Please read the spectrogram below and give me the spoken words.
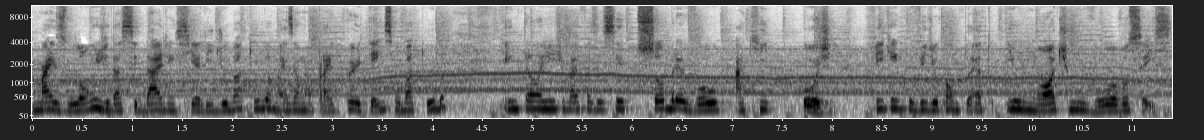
mais longe da cidade em si ali de Ubatuba, mas é uma praia que pertence a Ubatuba. Então a gente vai fazer esse sobrevoo aqui hoje. Fiquem com o vídeo completo e um ótimo voo a vocês.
